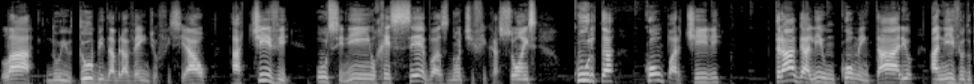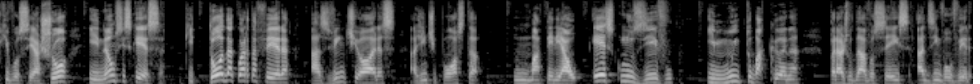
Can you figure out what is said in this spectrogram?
lá no YouTube da Bravende Oficial, ative o sininho, receba as notificações, curta, compartilhe, traga ali um comentário a nível do que você achou e não se esqueça que toda quarta-feira, às 20 horas, a gente posta um material exclusivo e muito bacana para ajudar vocês a desenvolver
